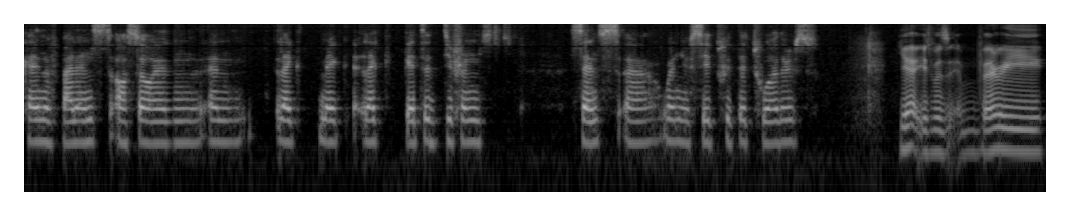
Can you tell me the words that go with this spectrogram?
kind of balanced also and and like make like get a different sense uh, when you sit with the two others. Yeah, it was very.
